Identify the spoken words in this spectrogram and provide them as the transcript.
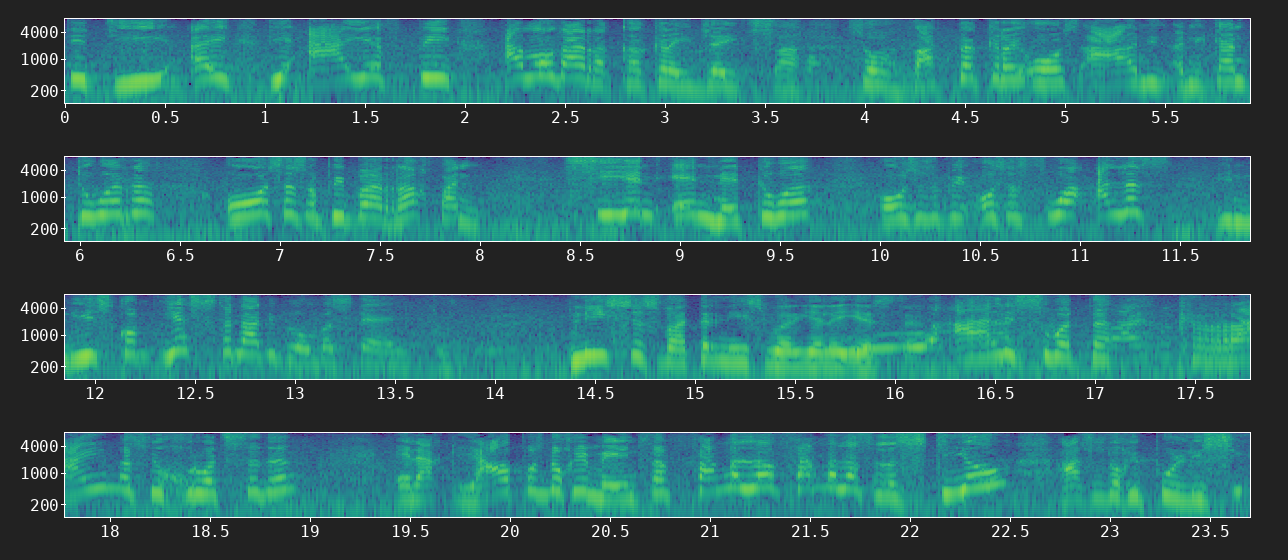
die DA die IFP almal daar kry jy sa. So wat te kry ons aan in die kantore? Ons is op die berig van CNN netwerk. Ons is op die, ons is voor alles. Die nuus kom eers na die blommestaan toe. Nie soos watter nuus hoor julle eers? Oeh, Alles soorte crime is die grootste ding. En ek help ons nog die mense vang hulle, vang hulle as hulle steel. As ons nog die polisie.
